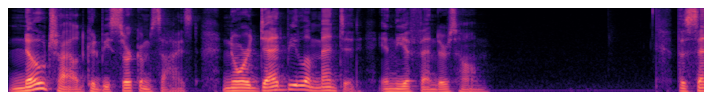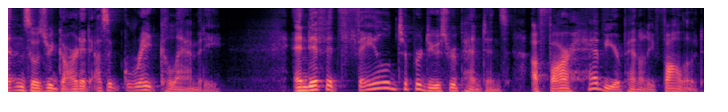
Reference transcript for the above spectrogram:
no child could be circumcised, nor dead be lamented in the offender's home. The sentence was regarded as a great calamity, and if it failed to produce repentance, a far heavier penalty followed.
